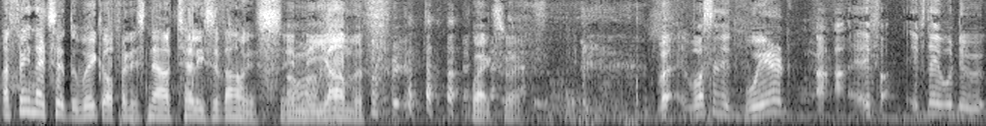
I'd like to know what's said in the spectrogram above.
I think they took the wig off and it's now Telly Savalas in the Yarmouth waxworks. But wasn't it weird? Uh, if if they would do,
